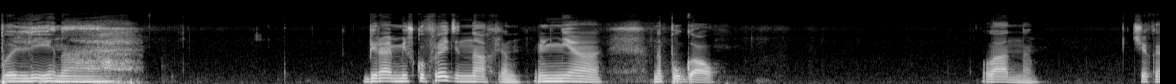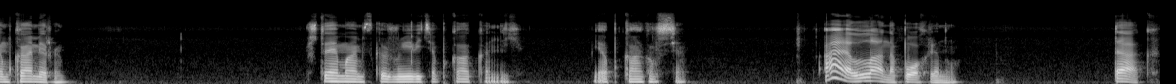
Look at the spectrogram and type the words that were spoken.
Блин, а... Убираем Мишку Фредди нахрен. Меня напугал. Ладно. Чекаем камеры. Что я маме скажу? Я ведь обкаканный. Я обкакался. А, ладно, похрену. Так.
